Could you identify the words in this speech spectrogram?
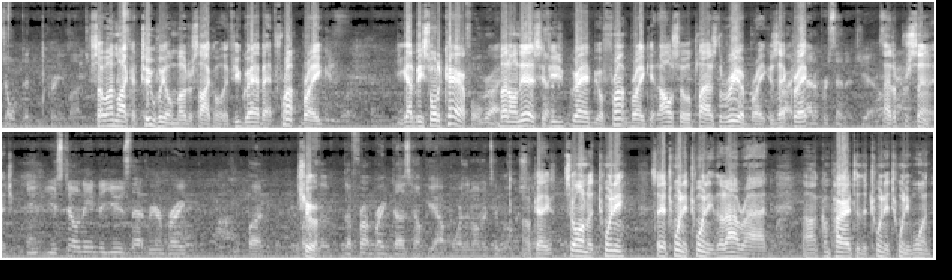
jolted pretty much. So unlike a two-wheel motorcycle, if you grab that front brake, you got to be sort of careful. Right. But on this, if you grab your front brake, it also applies the rear brake. Is that right. correct? At a percentage, yes. At a percentage. You, you still need to use that rear brake, but, but sure. The, the, front brake does help you out more than on a two-wheel machine. Okay. So on a 20, say a 2020 that I ride, uh, compared to the 2021,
